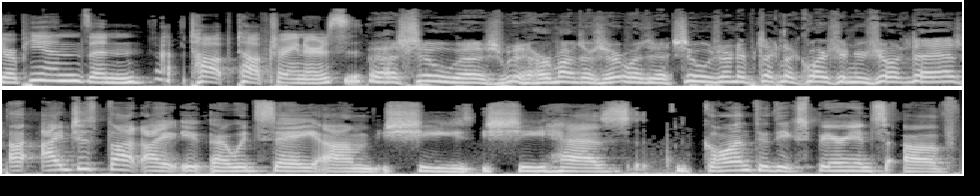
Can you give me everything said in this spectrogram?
Europeans and top top trainers. Uh, Sue, uh, her mother's was it, Sue. Was there any particular question you should ask? I, I just thought I I would say um, she she has gone through the experience of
